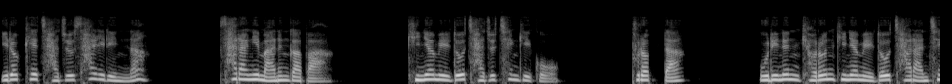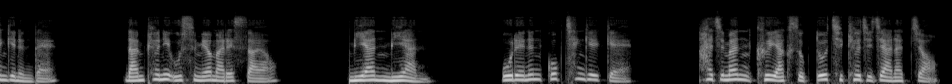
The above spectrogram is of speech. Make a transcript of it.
이렇게 자주 살일 있나? 사랑이 많은가 봐. 기념일도 자주 챙기고. 부럽다. 우리는 결혼 기념일도 잘 안 챙기는데. 남편이 웃으며 말했어요. 미안, 미안. 올해는 꼭 챙길게. 하지만 그 약속도 지켜지지 않았죠.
